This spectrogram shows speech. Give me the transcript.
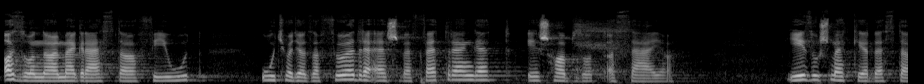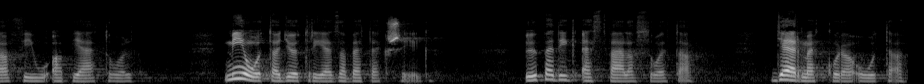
azonnal megrázta a fiút, úgy, hogy az a földre esve fetrengett, és habzott a szája. Jézus megkérdezte a fiú apjától, mióta gyötri ez a betegség? Ő pedig ezt válaszolta, gyermekkora óta.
